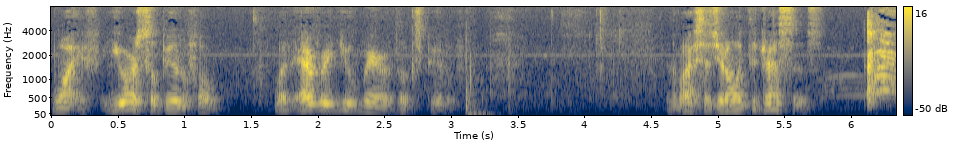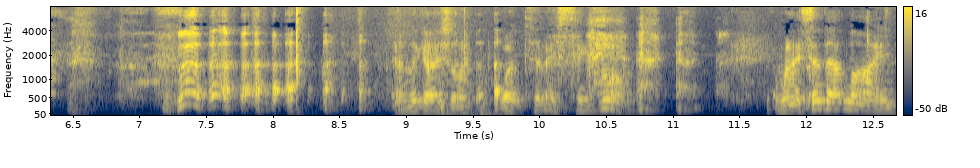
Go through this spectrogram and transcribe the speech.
wife, you are so beautiful. Whatever you wear looks beautiful." And the wife says, "You don't like the dresses." and the guy said, "Like, what did I say wrong?" When I said that line,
